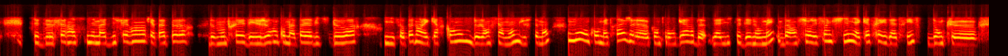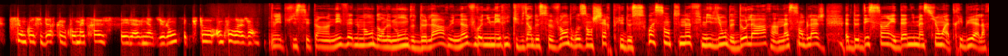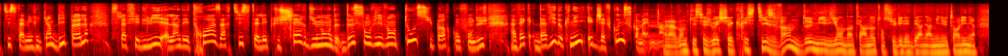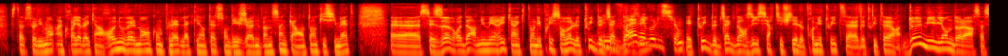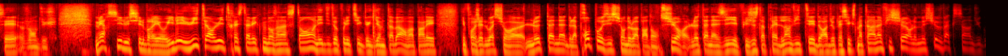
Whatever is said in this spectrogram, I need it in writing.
C'est de faire un cinéma différent, qui n'a pas peur de montrer des gens qu'on n'a pas l'habitude de voir qui ne soient pas dans les carcans de l'ancien monde, justement. Nous, en court-métrage, euh, quand on regarde la liste des nommés, ben, sur les cinq films, il y a quatre réalisatrices. Donc, euh, si on considère que le court-métrage, c'est l'avenir du long, c'est plutôt encourageant. Et puis, c'est un événement dans le monde de l'art. Une œuvre numérique vient de se vendre aux enchères plus de 69 millions de dollars. Un assemblage de dessins et d'animations attribué à l'artiste américain Beeple. Cela fait de lui l'un des trois artistes les plus chers du monde de son vivant tous supports confondus, avec David Hockney et Jeff Koons quand même. La vente qui s'est jouée chez Christie's, 22 millions d'internautes ont suivi les dernières minutes en ligne. C'est absolument incroyable avec un renouvellement complet de la clientèle. Ce sont des jeunes, 25-40 ans, qui s'y mettent. Euh, ces œuvres d'art numérique hein, dont les prix s'envolent. Le tweet de Une Jack vraie Dorsey. révolution. Et tweet de Jack Dorsey certifié, le premier tweet euh, de Twitter, 2 millions de dollars, ça s'est vendu. Merci Lucille Bréau. Il est 8h08, reste avec nous dans un instant. L'édito politique de Guillaume Tabar, on va parler du projet de loi sur euh, l'euthanasie, de la proposition de loi, pardon, sur l'euthanasie. Et puis juste après, l'invité de Radio Classique ce matin, Alain Fischer, le monsieur vaccin du gouvernement.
